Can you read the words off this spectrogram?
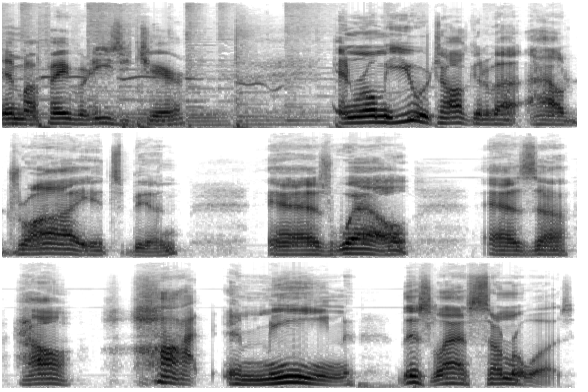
in my favorite easy chair. And Romy, you were talking about how dry it's been, as well as uh, how hot and mean this last summer was.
